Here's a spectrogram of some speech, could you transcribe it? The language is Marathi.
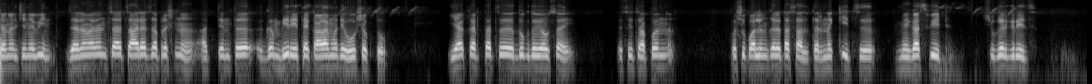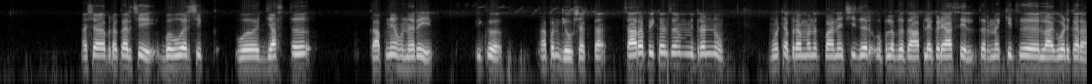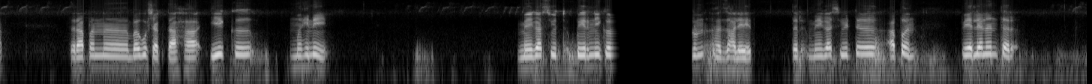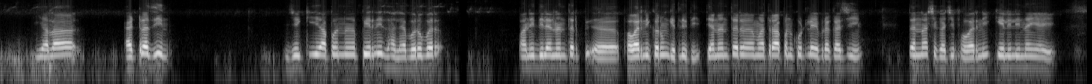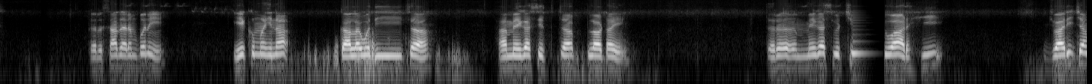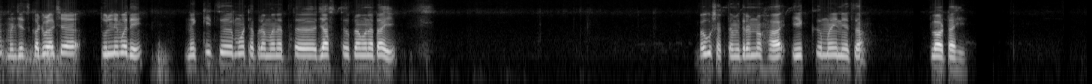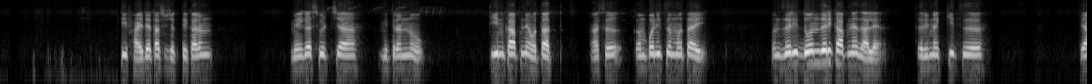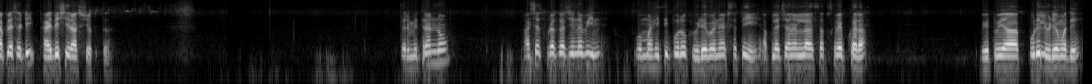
चॅनलचे नवीन जनावरांचा चाऱ्याचा प्रश्न अत्यंत गंभीर येत्या काळामध्ये होऊ शकतो. याकरताच दुग्ध व्यवसाय तसेच आपण पशुपालन करत असाल तर नक्कीच मेगा स्वीट शुगर ग्रीज अशा प्रकारचे बहुवार्षिक व जास्त कापण्या होणारे पिकं आपण घेऊ शकता. चारा पिकांचा मित्रांनो मोठ्या प्रमाणात पाण्याची जर उपलब्धता आपल्याकडे असेल तर नक्कीच लागवड करा. तर आपण बघू शकता हा एक महिने मेगा स्वीट पेरणी करून झाले आहेत. तर मेगा स्वीट आपण पेरल्यानंतर याला ॲट्राझिन जे की आपण पेरणी झाल्याबरोबर पाणी दिल्यानंतर फवारणी करून घेतली होती. त्यानंतर मात्र आपण कुठल्याही प्रकारची तणनाशकाची फवारणी केलेली नाही आहे. तर साधारणपणे एक महिना कालावधीचा हा मेगा स्वीटचा प्लॉट आहे. तर मेगा स्वीटची वाढ ही ज्वारीच्या म्हणजेच कडवळाच्या तुलनेमध्ये नक्कीच मोठ्या प्रमाणात जास्त प्रमाणात आहे. बघू शकता मित्रांनो हा एक महिन्याचा प्लॉट आहे. ती फायद्यात असू शकते. कारण मेगास्वीटच्या मित्रांनो तीन कापण्या होतात असं कंपनीचं मत आहे. पण जरी दोन जरी कापण्या झाल्या तरी नक्कीच ते आपल्यासाठी फायदेशीर असू शकतं. तर मित्रांनो अशाच प्रकारचे नवीन व माहितीपूर्वक व्हिडिओ बनवण्यासाठी आपल्या चॅनलला सबस्क्राईब करा. भेटूया पुढील व्हिडिओमध्ये.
